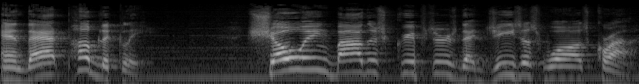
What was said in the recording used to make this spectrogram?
and that publicly, showing by the scriptures that Jesus was Christ.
